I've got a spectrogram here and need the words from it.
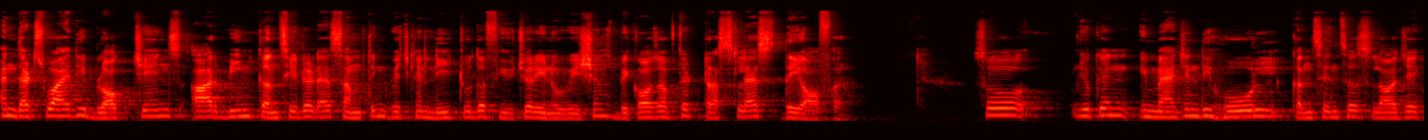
and that's why the blockchains are being considered as something which can lead to the future innovations because of the trustless they offer. So you can imagine the whole consensus logic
